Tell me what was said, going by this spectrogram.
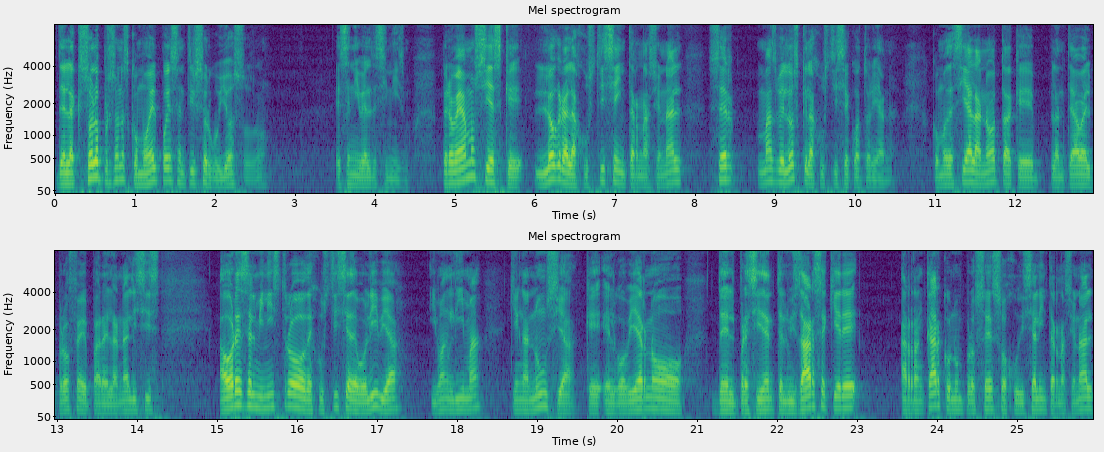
de la que solo personas como él pueden sentirse orgullosos, ese nivel de cinismo. Pero veamos si es que logra la justicia internacional ser más veloz que la justicia ecuatoriana. Como decía la nota que planteaba el profe para el análisis, ahora es el ministro de Justicia de Bolivia, Iván Lima, quien anuncia que el gobierno del presidente Luis Arce quiere arrancar con un proceso judicial internacional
